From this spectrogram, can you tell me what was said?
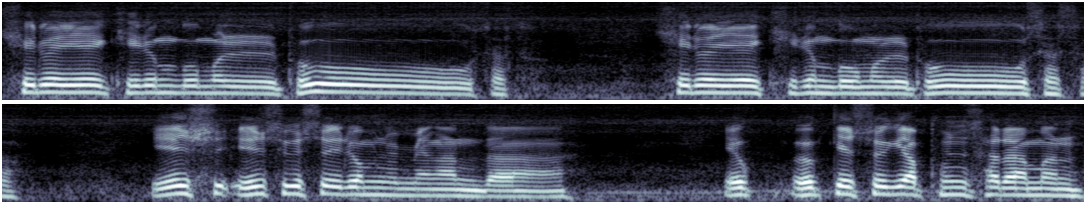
치료의 기름 부음을 부으소서 치료의 기름 부음을 부으소서 예수 예수 그리스도 이름으로 명한다. 어- 어깨 속이 아픈 사람은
